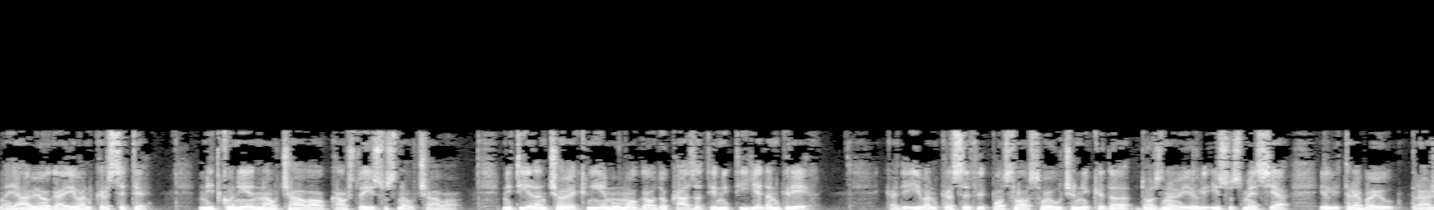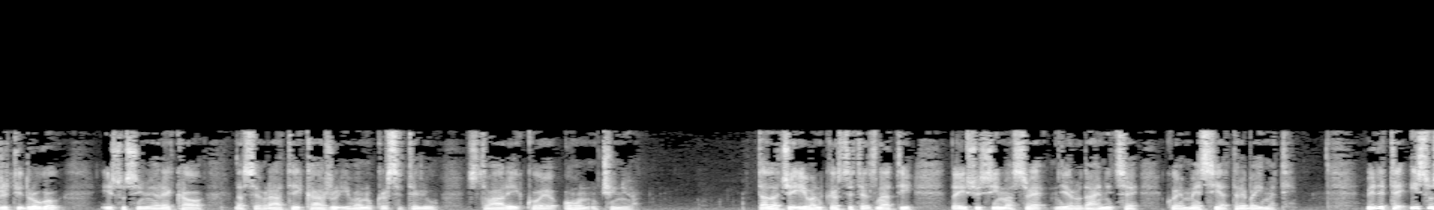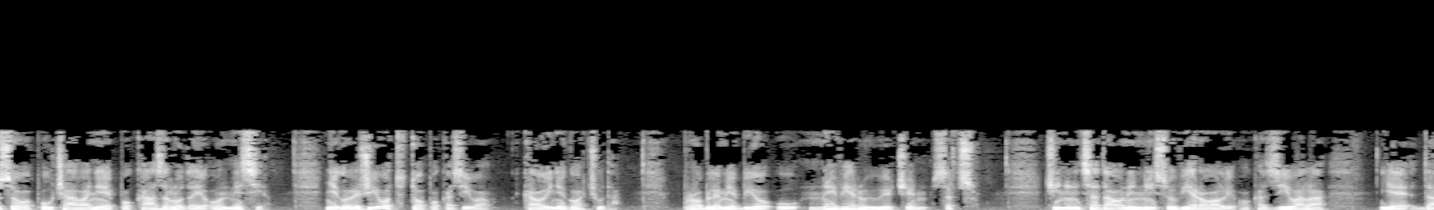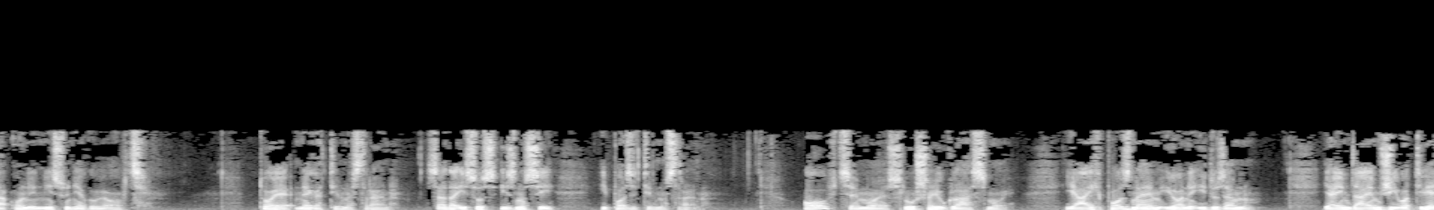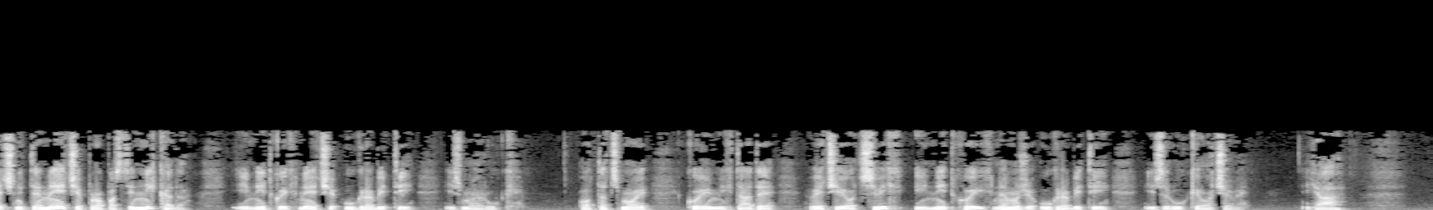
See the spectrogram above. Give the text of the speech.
Najavio ga Ivan Krstitelj. Nitko nije naučavao kao što je Isus naučavao. Niti jedan čovjek nije mu mogao dokazati niti jedan grijeh. Kad je Ivan Krstitelj poslao svoje učenike da doznaju je li Isus Mesija ili trebaju tražiti drugog, Isus im je rekao da se vrate i kažu Ivanu Krstitelju stvari koje on učinio. Tada će Ivan Krstitelj znati da Isus ima sve vjerodajnice koje Mesija treba imati. Vidite, Isusovo poučavanje je pokazalo da je on Mesija. Njegov je život to pokazivao, kao i njegova čuda. Problem je bio u nevjerujućem srcu. Činjenica da oni nisu vjerovali okazivala je da oni nisu njegove ovce. To je negativna strana. Sada Isus iznosi i pozitivnu stranu. Ovce moje slušaju glas moj. Ja ih poznajem i one idu za mnom. Ja im dajem život vječni te neće propasti nikada i nitko ih neće ugrabiti iz moje ruke. Otac moj koji im ih dade veći od svih i nitko ih ne može ugrabiti iz ruke očeve. Ja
